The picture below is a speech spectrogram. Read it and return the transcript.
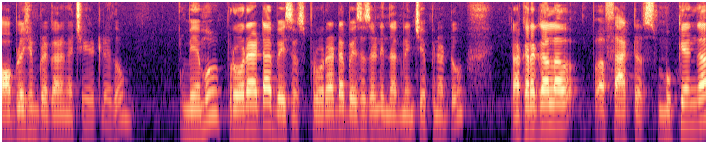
పాపులేషన్ ప్రకారంగా చేయట్లేదు. మేము ప్రోరాటా బేసెస్ ప్రోరాటా బేసెస్ అంటే ఇందాక నేను చెప్పినట్టు రకరకాల ఫ్యాక్టర్స్ ముఖ్యంగా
